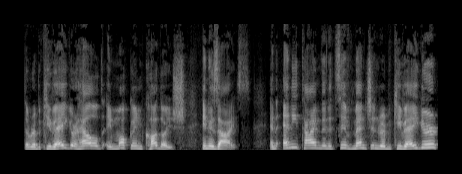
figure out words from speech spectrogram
that Rabbi Kiva held a mokim kadosh in his eyes. And any time the Netziv mentioned Rabbi Kiva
